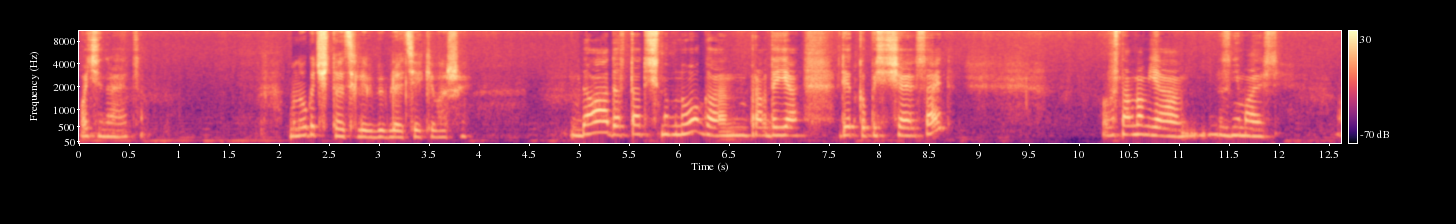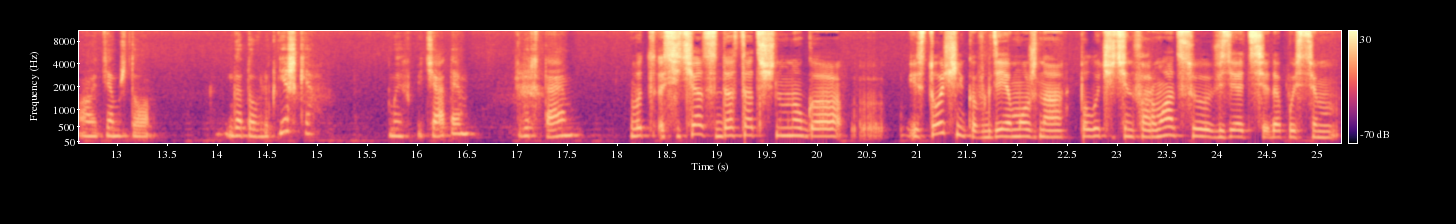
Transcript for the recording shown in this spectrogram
Очень нравится. Много читателей в библиотеке вашей? Да, достаточно много. Правда, я редко посещаю сайт. В основном я занимаюсь а, тем, что готовлю книжки, мы их печатаем, верстаем. Вот сейчас достаточно много э, источников, где можно получить информацию, взять, допустим,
